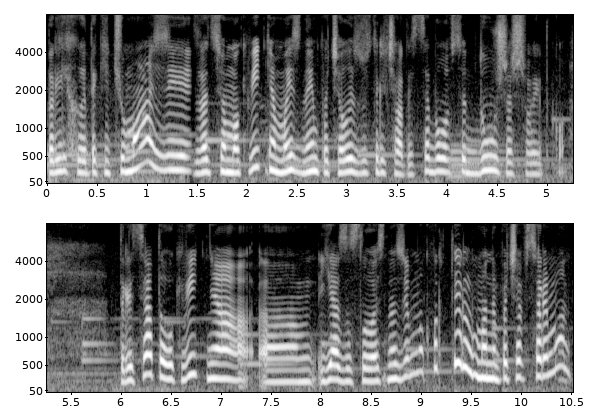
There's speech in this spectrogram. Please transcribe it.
Приїхали такі чумазі. 27 квітня ми з ним почали зустрічатись. Це було все дуже швидко. 30 квітня е, я заселилась на зйомну квартиру, в мене почався ремонт,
